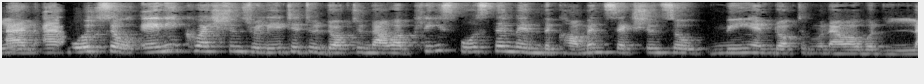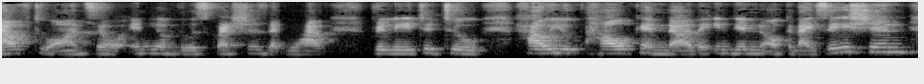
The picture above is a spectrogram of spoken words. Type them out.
Yeah. And also, any questions related to Dr. Nawa, please post them in the comment section. So, me and Dr. Munawa would love to answer any of those questions that you have related to how you how can uh, the Indian organization,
